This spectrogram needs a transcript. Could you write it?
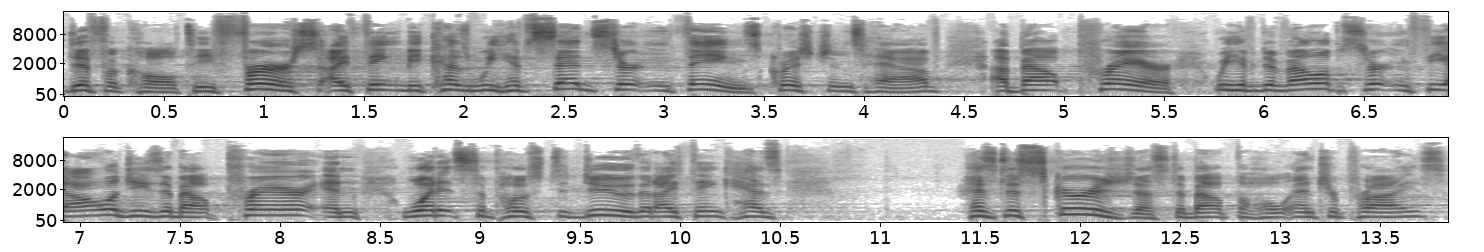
difficulty. First, I think because we have said certain things, Christians have, about prayer. We have developed certain theologies about prayer and what it's supposed to do that I think has, has discouraged us about the whole enterprise.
